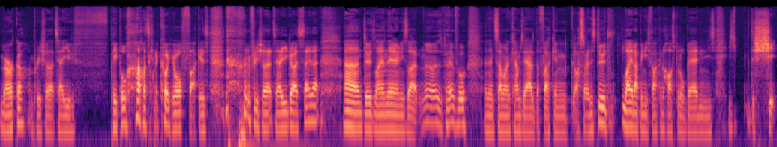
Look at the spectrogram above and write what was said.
America. I'm pretty sure that's how you people. I was going to call you all fuckers. I'm pretty sure that's how you guys say that. Uh, dude's laying there and he's like, "No, it's painful." And then someone comes out of the fucking. Oh, sorry, this dude's laid up in his fucking hospital bed and he's he's the shit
